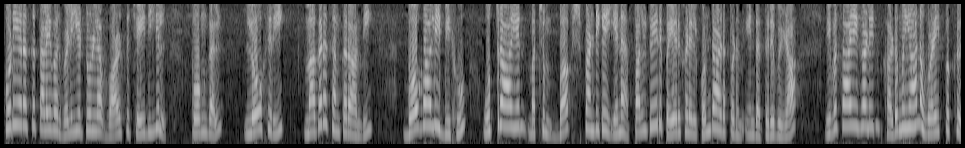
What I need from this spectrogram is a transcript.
குடியரசுத் தலைவர் வெளியிட்டுள்ள வாழ்த்துச் செய்தியில் பொங்கல் லோஹிரி மகர சங்கராந்தி போகாலி பிஹு உத்தராயன் மற்றும் பவ்ஷ் பண்டிகை என பல்வேறு பெயர்களில் கொண்டாடப்படும் இந்த திருவிழா விவசாயிகளின் கடுமையான உழைப்புக்கு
